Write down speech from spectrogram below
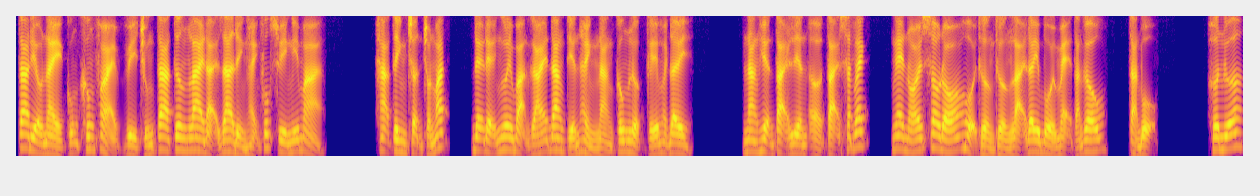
Ta điều này cũng không phải vì chúng ta tương lai đại gia đình hạnh phúc suy nghĩ mà. Hạ tình trận tròn mắt, đệ đệ ngươi bạn gái đang tiến hành nàng công lược kế hoạch đây. Nàng hiện tại liền ở tại sát vách, nghe nói sau đó hội thường thường lại đây bồi mẹ tán gấu, tản bộ. Hơn nữa,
